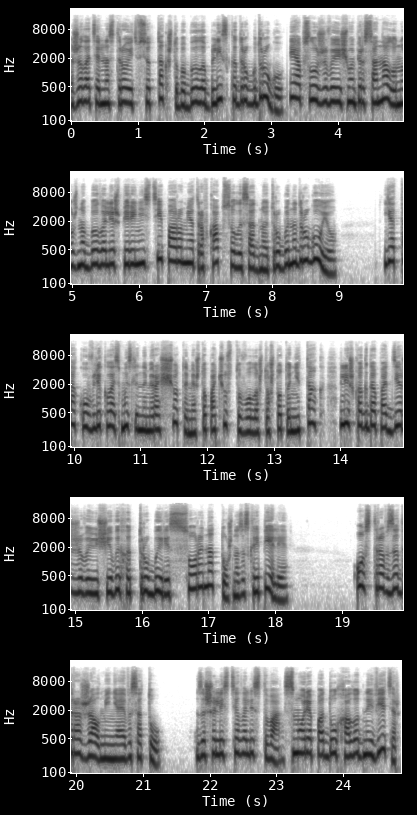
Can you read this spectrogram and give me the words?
Желательно строить все так, чтобы было близко друг к другу, и обслуживающему персоналу нужно было лишь перенести пару метров капсулы с одной трубы на другую – я так увлеклась мысленными расчетами, что почувствовала, что что-то не так, лишь когда поддерживающие выход трубы рессоры натужно заскрипели. Остров задрожал, меняя высоту. Зашелестела листва, с моря подул холодный ветер,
